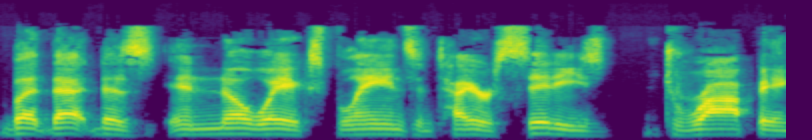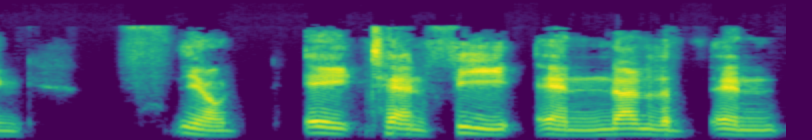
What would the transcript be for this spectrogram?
but that does in no way explains entire cities dropping, you know, eight, ten feet, and none of the in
